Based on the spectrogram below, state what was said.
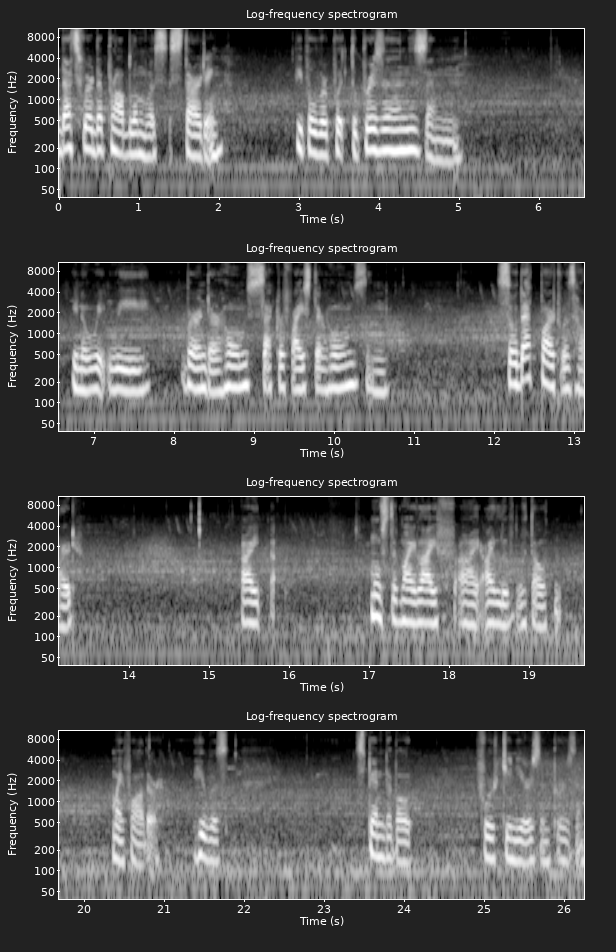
that's where the problem was starting. People were put to prisons and you know, we, we burned our homes, sacrificed our homes, and so that part was hard. I most of my life I, I lived without my father. He was spent about 14 years in prison.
